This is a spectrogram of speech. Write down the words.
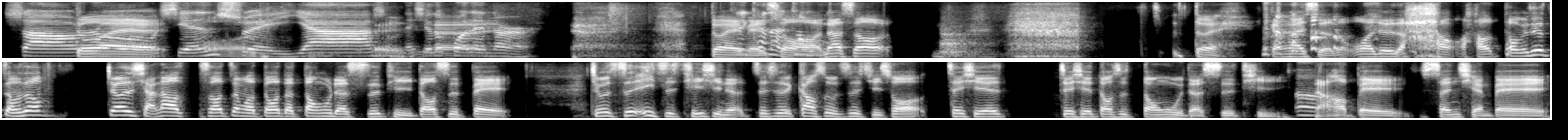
烧肉、对咸水鸭，什么那些都挂在那儿。对，没错，那时候，对，刚开始的时候我觉得 好好痛，就怎么说，就是想到说这么多的动物的尸体都是被。就是一直提醒的，就是告诉自己说，这些这些都是动物的尸体，嗯，然后被生前被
